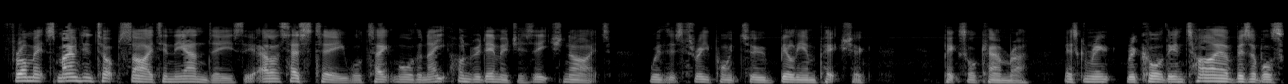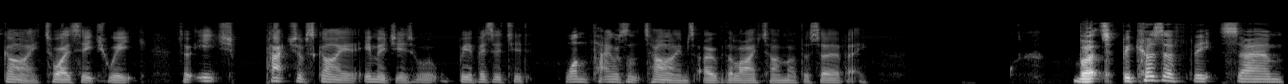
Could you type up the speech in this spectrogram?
from its mountaintop site in the Andes, the LSST will take more than 800 images each night with its 3.2 billion picture pixel camera. It can re record the entire visible sky twice each week. So each patch of sky images will be visited 1,000 times over the lifetime of the survey. But because of its um,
